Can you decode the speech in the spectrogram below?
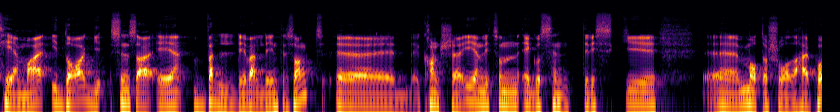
Temaet i dag syns jeg er veldig, veldig interessant. Eh, kanskje i en litt sånn egosentrisk eh, måte å se det her på,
